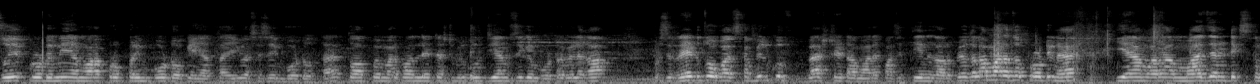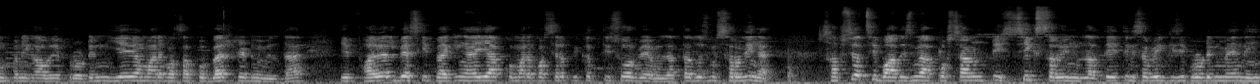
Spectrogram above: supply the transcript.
जो ये प्रोडक्ट नहीं हमारा प्रॉपर इम्पोर्ट होके जाता है यूएसए से इम्पोर्ट होता है तो आपको हमारे पास लेटेस्ट बिल्कुल जीएमसी के इंपोर्टर मिलेगा और रेट जो होगा, इसका बिल्कुल बेस्ट रेट हमारे पास तीन हज़ार रुपये। अगला हमारा जो प्रोटीन है, ये है हमारा माइजेनेटिक्स कंपनी का वे प्रोटीन ये भी हमारे पास आपको बेस्ट रेट में मिलता है। ये फाइव एल की पैकिंग है, ये आपको हमारे पास सिर्फ़ इकतीस सौ रुपये मिल जाता है तो इसमें सर्विंग है। सबसे अच्छी बात, इसमें आपको सेवेंटी सिक्स सर्विंग मिल जाती है। इतनी सर्विंग किसी प्रोटीन में नहीं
